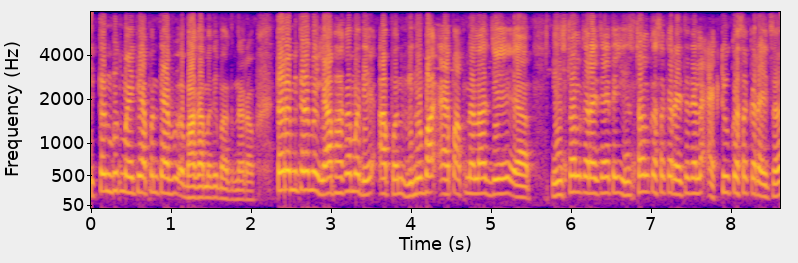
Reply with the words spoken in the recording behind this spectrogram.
इतनभूत माहिती आपण त्या भागामध्ये बघणार आहोत. तर मित्रांनो या भागामध्ये आपण विनोबा ॲप आपल्याला जे इन्स्टॉल करायचं आहे ते इन्स्टॉल कसं करायचं त्याला ॲक्टिव्ह कसं करायचं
